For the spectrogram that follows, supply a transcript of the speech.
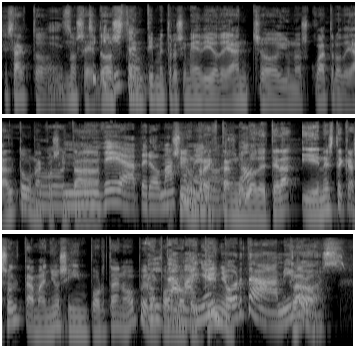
Exacto, Es no sé, dos centímetros y medio de ancho y unos cuatro de alto, una No, cosita. Ni idea, pero más sí, o un menos. rectángulo ¿no? de tela. Y en este caso el tamaño sí importa, ¿no? Pero el por lo tamaño pequeño. importa, amigos. Claro,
